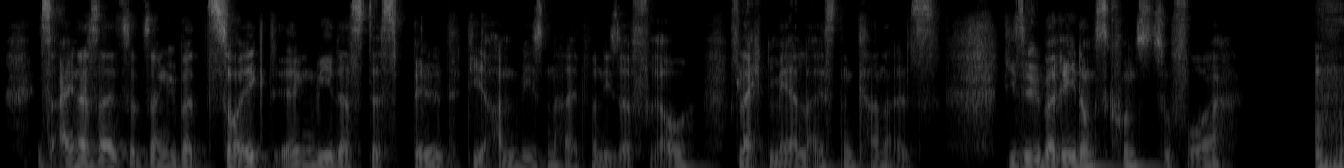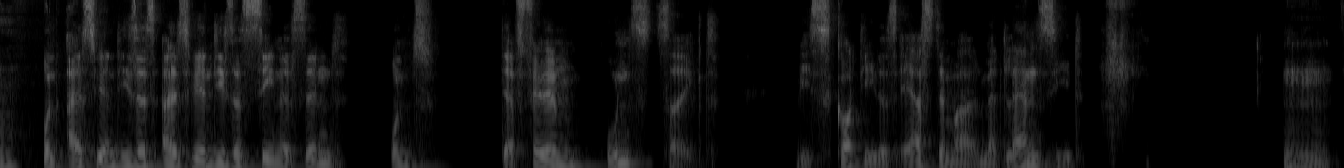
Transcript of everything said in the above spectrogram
ist einerseits sozusagen überzeugt irgendwie, dass das Bild, die Anwesenheit von dieser Frau vielleicht mehr leisten kann als diese Überredungskunst zuvor. Mhm. Und als wir, in dieses, als wir in dieser Szene sind und der Film uns zeigt, wie Scotty das erste Mal Madeleine sieht, mhm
